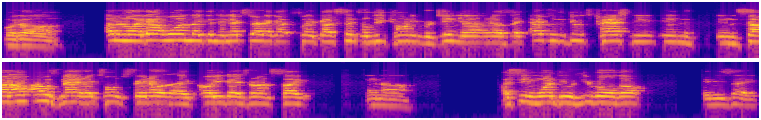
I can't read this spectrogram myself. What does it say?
But uh, I don't know. I got one like in the next yard. I got so I got sent to Lee County, Virginia, and I was like, after the dudes crashed me in the in the sound, I, I was mad. I told him straight out, like, "Oh, you guys are on site," and uh, I seen one dude. He rolled up, and he's like,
